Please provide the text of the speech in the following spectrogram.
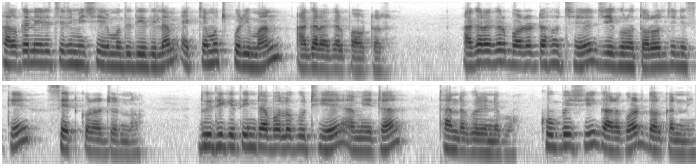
হালকা নেড়ে চেড়ে মিশিয়ে এর মধ্যে দিয়ে দিলাম এক চামচ পরিমাণ agar agar powder agar agar পাউডারটা হচ্ছে যে কোনো তরল জিনিসকে সেট করার জন্য। দুই থেকে তিনটা বলক উঠিয়ে আমি এটা ঠান্ডা করে নেব। খুব বেশি গাঢ় করার দরকার নেই।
